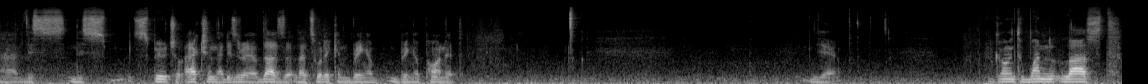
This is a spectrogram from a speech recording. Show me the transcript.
uh, this, this spiritual action that Israel does, that, that's what it can bring, a, bring upon it. Yeah. Going to one last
